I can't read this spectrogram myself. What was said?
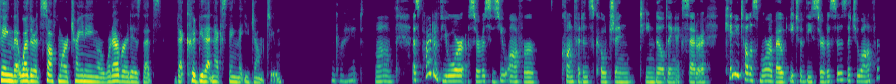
thing that whether it's sophomore training or whatever it is that's that could be that next thing that you jump to. Great. Wow. As part of your services, you offer confidence coaching, team building, etc. Can you tell us more about each of these services that you offer?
